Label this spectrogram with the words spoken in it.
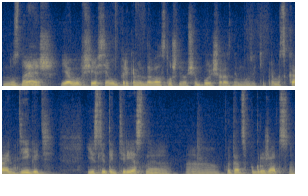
Ну, знаешь, я вообще всем бы порекомендовал слушать вообще больше разной музыки. Прям искать, дигать. Если это интересно, а, пытаться погружаться.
